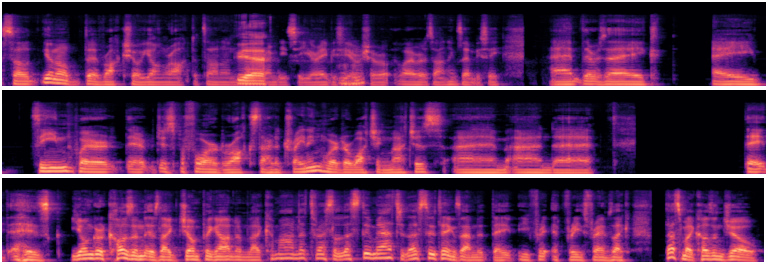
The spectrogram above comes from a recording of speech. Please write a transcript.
So you know the rock show Young Rock that's on on Yeah. NBC or ABC Mhm. or sure whatever it's on. I think it's NBC. And there was a a scene where they're just before the Rock started training, where they're watching matches, um, and uh, they his younger cousin is like jumping on him, like, "Come on, let's wrestle, let's do matches, let's do things." And they he free, it freeze frames like, "That's my cousin Joe."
